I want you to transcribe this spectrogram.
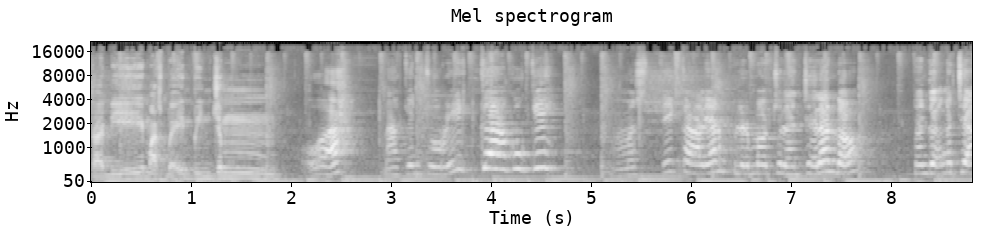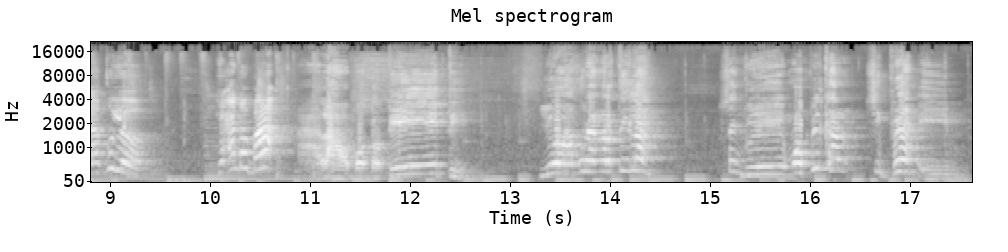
Tadi Mas Baim pinjem. Wah, makin curiga aku ki. Mesti kalian bener mau jalan-jalan toh? Dan nggak ngejak aku ya? Ya toh pak? Alah apa to titi? Yo aku ora ngerti lah. Sing duwe mobil kan si Baim.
